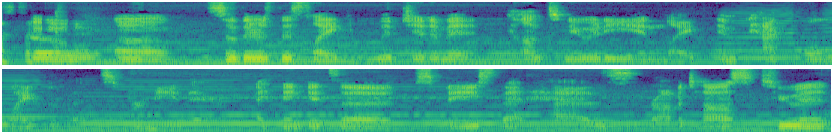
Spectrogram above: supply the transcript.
so, um, so there's this like legitimate continuity and like impactful life events for me there. I think it's a space that has gravitas to it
